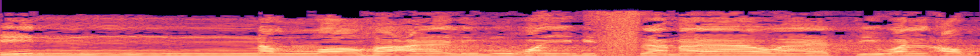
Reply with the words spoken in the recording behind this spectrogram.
إن الله عالم غيب السماوات والأرض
